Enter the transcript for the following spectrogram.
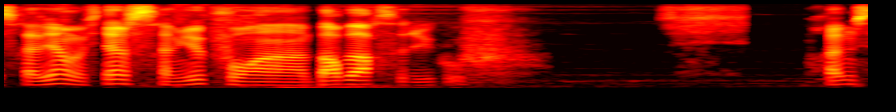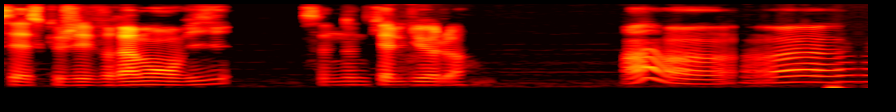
Ça serait bien, mais au final, ce serait mieux pour un barbare, ça, du coup. Le problème, c'est est-ce que j'ai vraiment envie? Ça me donne quelle gueule Ah, ouais.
